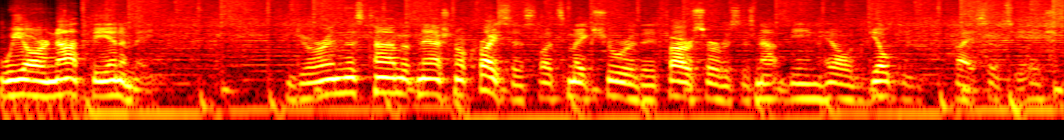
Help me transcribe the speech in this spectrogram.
We are not the enemy. During this time of national crisis, let's make sure that fire service is not being held guilty by association.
